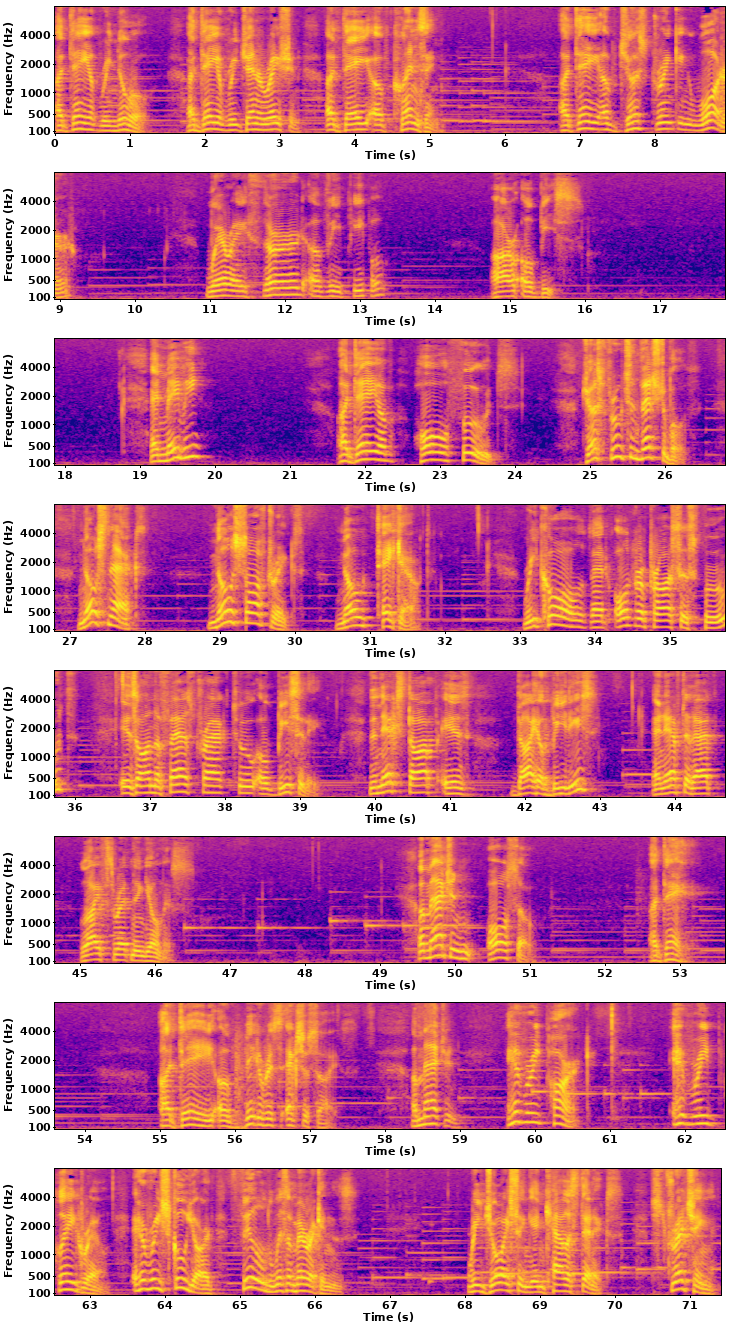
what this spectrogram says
a day of renewal, a day of regeneration, a day of cleansing, a day of just drinking water where a third of the people are obese. And maybe a day of whole foods, just fruits and vegetables, no snacks, no soft drinks, no takeout. Recall that ultra processed foods is on the fast track to obesity. The next stop is diabetes, and after that, life threatening illness. Imagine also a day a day of vigorous exercise. Imagine every park, every playground, every schoolyard filled with Americans rejoicing in calisthenics, stretching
